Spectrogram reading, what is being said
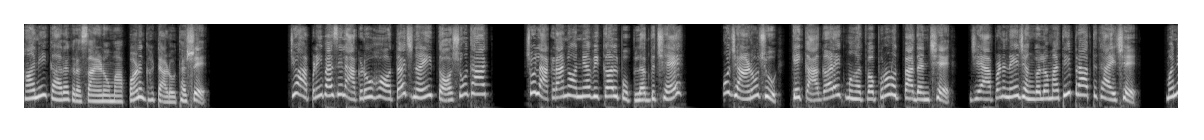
હાનિકારક રસાયણોમાં પણ ઘટાડો થશે. જો આપણી પાસે લાકડું હોત જ નહીં, તો શું થાત? શું લાકડાનો અન્ય વિકલ્પ ઉપલબ્ધ છે? હું જાણું છું કે કાગળ એક મહત્વપૂર્ણ ઉત્પાદન છે, જે આપણને જંગલોમાંથી પ્રાપ્ત થાય છે. મને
